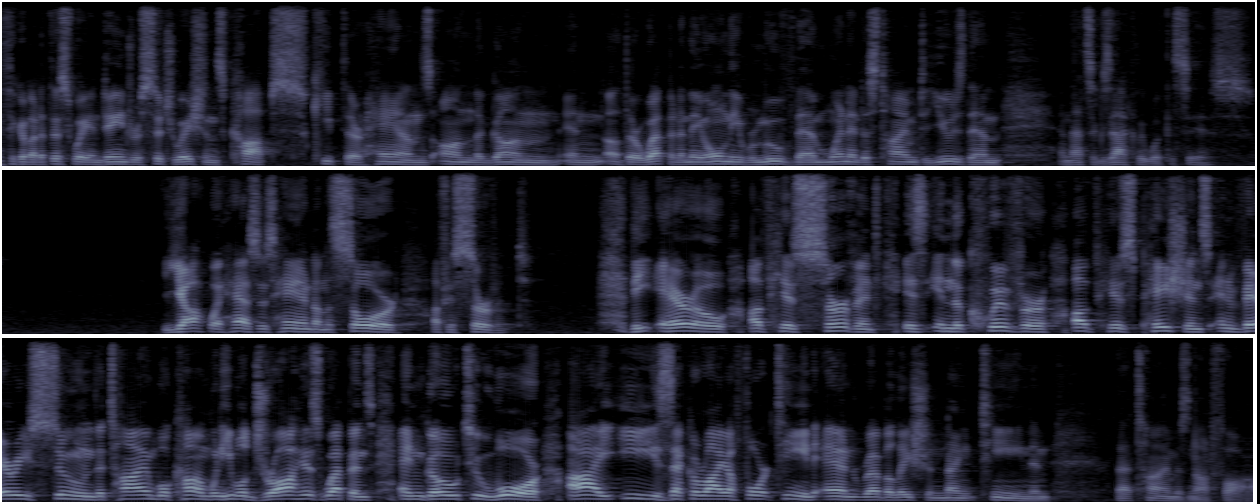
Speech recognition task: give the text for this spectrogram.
You think about it this way in dangerous situations, cops keep their hands on the gun and uh, their weapon, and they only remove them when it is time to use them, and that's exactly what this is. Yahweh has his hand on the sword of his servant. The arrow of his servant is in the quiver of his patience, and very soon the time will come when he will draw his weapons and go to war, i.e., Zechariah 14 and Revelation 19, and that time is not far.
